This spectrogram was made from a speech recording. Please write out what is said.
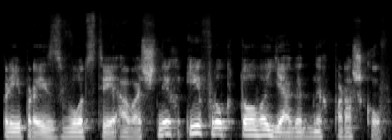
при производстве овощных и фруктово-ягодных порошков.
